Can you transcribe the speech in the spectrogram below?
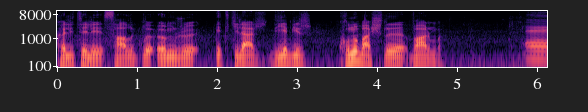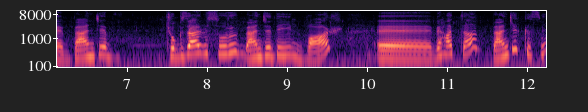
kaliteli, sağlıklı ömrü etkiler diye bir konu başlığı var mı? Ee, bence çok güzel bir soru. Bence değil var. Ee, ve hatta bence kısmı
